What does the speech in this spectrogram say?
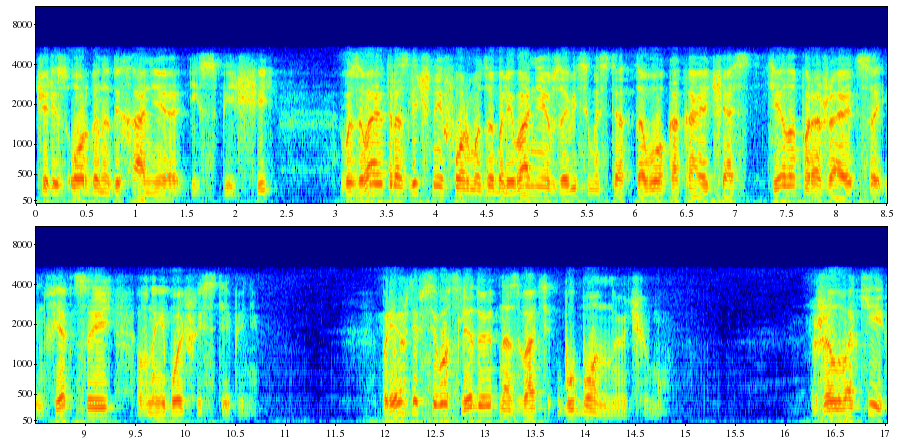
через органы дыхания и с пищей, вызывают различные формы заболевания в зависимости от того, какая часть тела поражается инфекцией в наибольшей степени. Прежде всего следует назвать бубонную чуму. Желваки,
